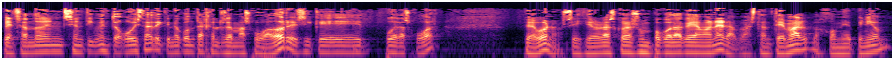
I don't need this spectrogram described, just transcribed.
pensando en sentimiento egoísta de que no contagien los demás jugadores y que puedas jugar. Pero bueno, se hicieron las cosas un poco de aquella manera, bastante mal, bajo mi opinión,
